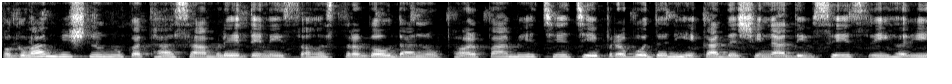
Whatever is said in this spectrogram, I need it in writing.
ભગવાન વિષ્ણુનું કથા સાંભળે તેને સહસ્ત્ર ગૌદાનું ફળ પામે છે જે પ્રબોધની એકાદશીના દિવસે શ્રી હરિ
